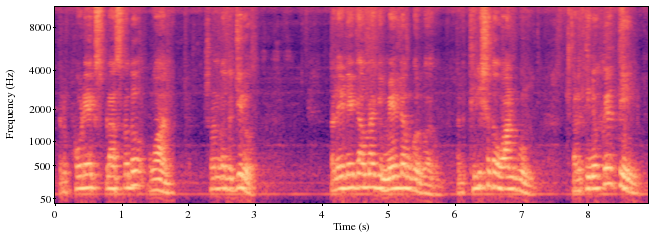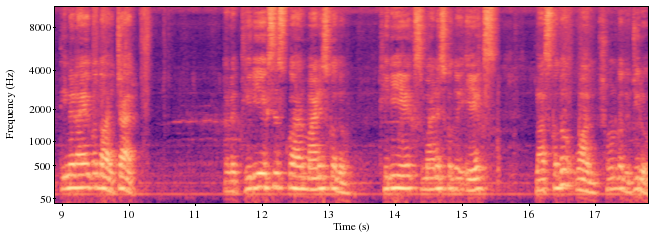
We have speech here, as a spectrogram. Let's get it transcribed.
তাহলে ফোর এক্স প্লাস কত? ওয়ান সমান কত? জিরো তাহলে এটাকে আমরা কি মেল ডাউন করব এখন? তাহলে থ্রির সাথে ওয়ান গুণ। তাহলে তিন অক্ষে তিন। তিনের আগে কত হয়? চার। তাহলে থ্রি এক্স স্কোয়ার মাইনাস কত? থ্রি এক্স মাইনাস কত? এক্স প্লাস কত? ওয়ান, সমান কত? জিরো।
